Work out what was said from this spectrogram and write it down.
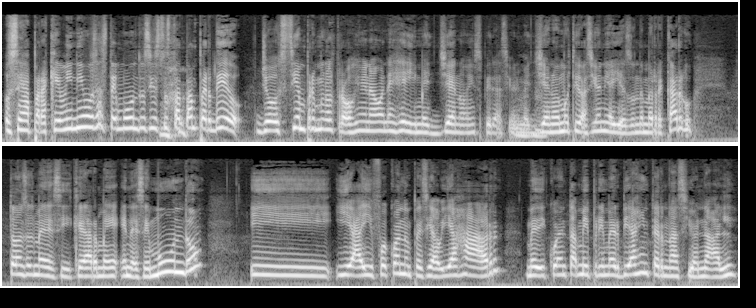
o sea, ¿para qué vinimos a este mundo si esto está tan perdido? Yo siempre miro el trabajo de una ONG y me lleno de inspiración, me lleno de motivación y ahí es donde me recargo. Entonces me decidí quedarme en ese mundo y, y ahí fue cuando empecé a viajar. Me di cuenta, mi primer viaje internacional,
